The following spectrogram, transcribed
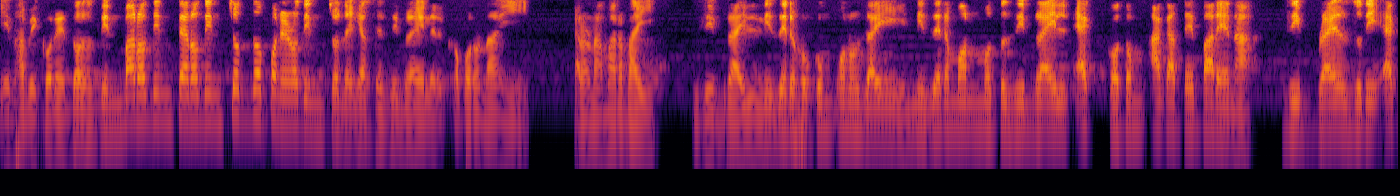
এভাবে করে দশ দিন, বারো দিন, তেরো দিন, চোদ্দ, পনেরো দিন চলে গেছে, জিব্রাইলের খবর নাই। কারণ আমার ভাই জিব্রাইল নিজের হুকুম অনুযায়ী নিজের মন মতো জিব্রাইল এক কদম আগাতে পারে না। জিব্রাইল যদি এক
